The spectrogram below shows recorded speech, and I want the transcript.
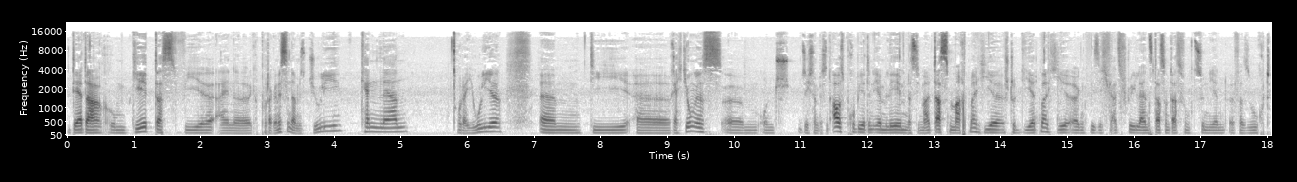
der darum geht, dass wir eine Protagonistin namens Julie kennenlernen. Oder Julie, ähm, die äh, recht jung ist ähm, und sich so ein bisschen ausprobiert in ihrem Leben, dass sie mal das macht, mal hier studiert, mal hier irgendwie sich als Freelance das und das funktionieren äh, versucht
